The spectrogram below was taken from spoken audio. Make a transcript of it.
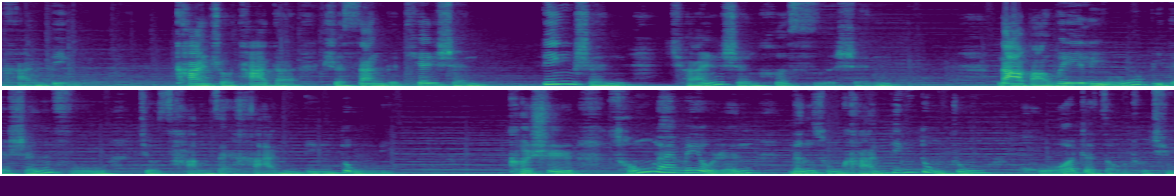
寒冰。看守他的是三个天神：冰神、泉神和死神。那把威力无比的神斧就藏在寒冰洞里，可是从来没有人能从寒冰洞中活着走出去。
